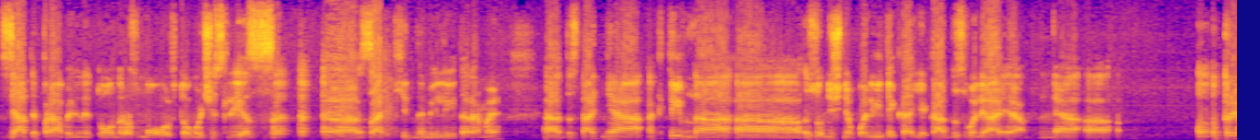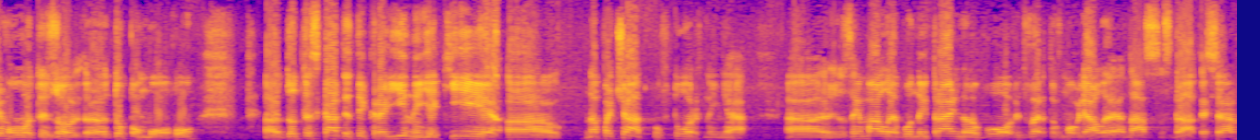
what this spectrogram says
взяти правильний тон розмови, в тому числі з е, західними лідерами. Е, достатньо активна е, зовнішня політика, яка дозволяє е, е, отримувати е, допомогу, е, дотискати ті країни, які е, на початку вторгнення е, займали або нейтрально, або відверто вмовляли нас здатися.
